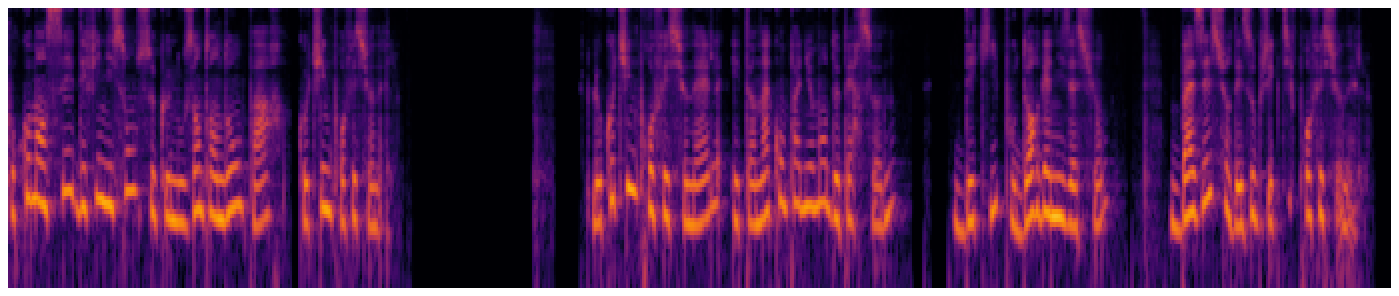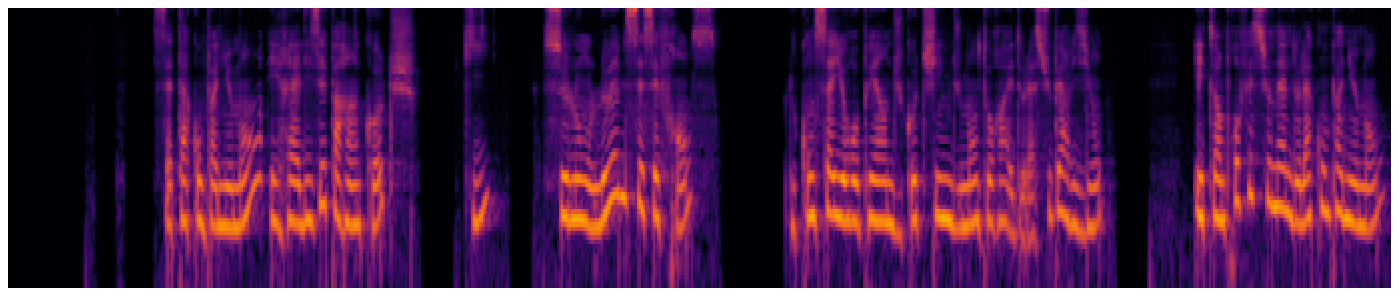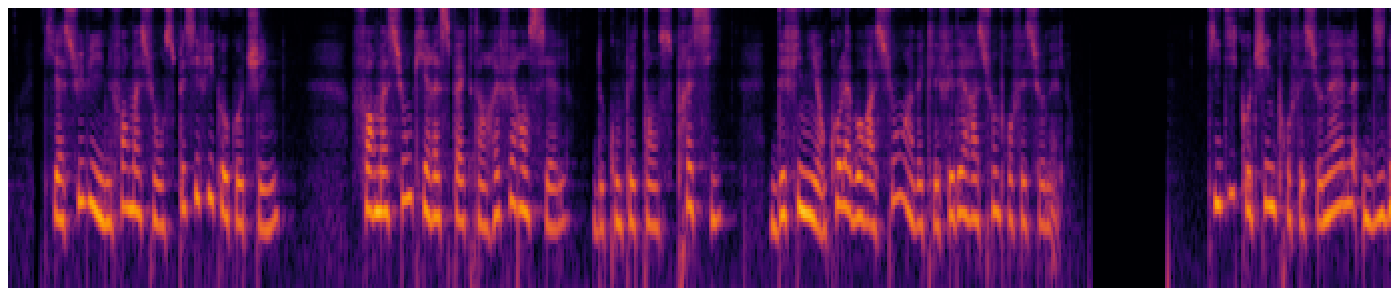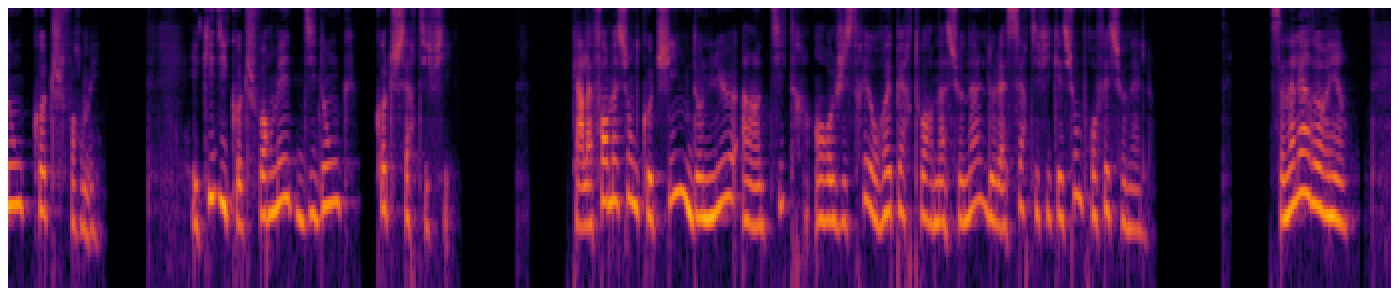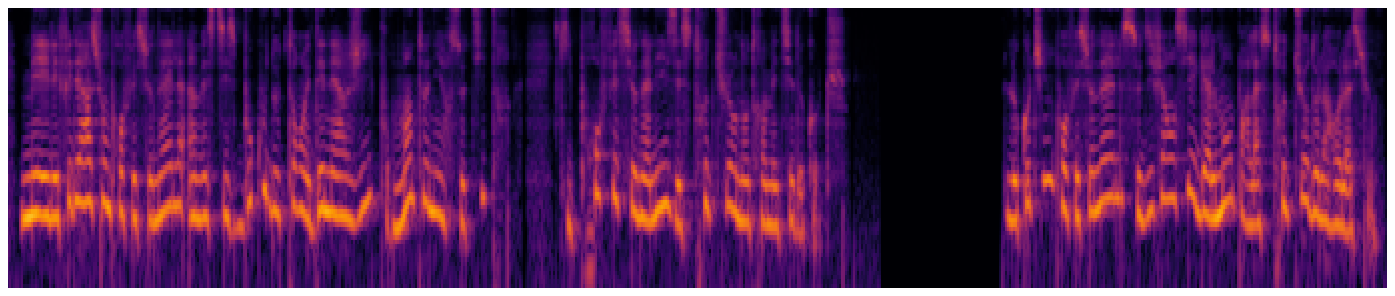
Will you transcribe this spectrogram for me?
Pour commencer, définissons ce que nous entendons par coaching professionnel. Le coaching professionnel est un accompagnement de personnes, d'équipes ou d'organisations basé sur des objectifs professionnels. Cet accompagnement est réalisé par un coach qui, selon l'EMCC France, le Conseil européen du coaching, du mentorat et de la supervision, est un professionnel de l'accompagnement qui a suivi une formation spécifique au coaching, formation qui respecte un référentiel de compétences précis défini en collaboration avec les fédérations professionnelles. Qui dit coaching professionnel dit donc coach formé. Et qui dit coach formé dit donc coach certifié. Car la formation de coaching donne lieu à un titre enregistré au répertoire national de la certification professionnelle. Ça n'a l'air de rien, mais les fédérations professionnelles investissent beaucoup de temps et d'énergie pour maintenir ce titre qui professionnalise et structure notre métier de coach. Le coaching professionnel se différencie également par la structure de la relation.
